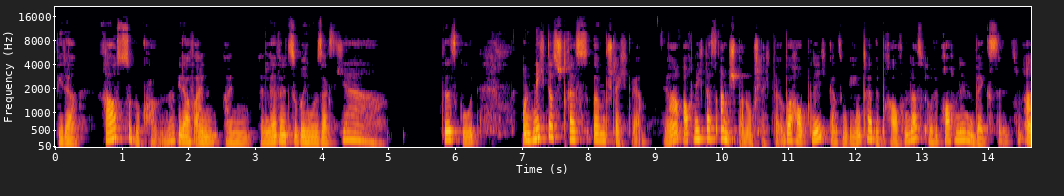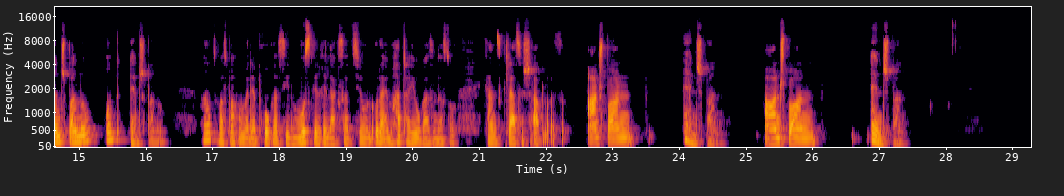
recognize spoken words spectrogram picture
wieder rauszubekommen, ne? wieder auf ein, ein, ein Level zu bringen, wo du sagst, ja, das ist gut. Und nicht, dass Stress ähm, schlecht wäre. Ja, auch nicht, dass Anspannung schlecht wäre. Überhaupt nicht. Ganz im Gegenteil. Wir brauchen das. Aber wir brauchen den Wechsel von Anspannung und Entspannung. Also was machen wir bei der progressiven Muskelrelaxation oder im Hatha Yoga sind das so ganz klassische Abläufe. Anspannen, entspannen. Anspannen, entspannen.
